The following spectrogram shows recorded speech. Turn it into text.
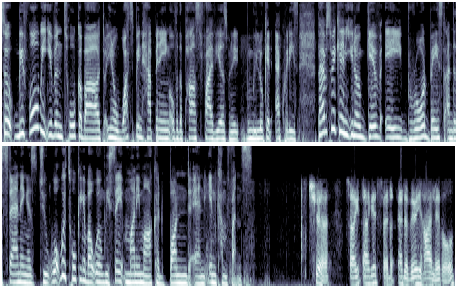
So before we even talk about, you know, what's been happening over the past five years when, it, when we look at equities, Perhaps we can, you know, give a broad-based understanding as to what we're talking about when we say money market, bond, and income funds. Sure. So I, I guess at, at, a very high level,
